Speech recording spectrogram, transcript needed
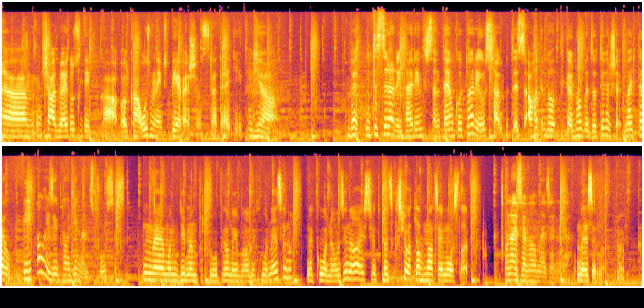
ā, Šādu veidu uzvedību, kā, kā uzmanības pievēršanas stratēģiju. Jā. Bet, nu, tas ir arī tā ir interesanta tēma, ko tu arī uzsāki. Bet es ātri vēl tikai nobeidzot ievēršu. Vai tev bija palīdzība no ģimenes puses? Nē, man ģimene par to pilnībā neko nezina. Neko nav zinājusi, tāpēc, ka es ļoti labi mācīju noslēpt. Un aizvien vēl nezinu. Jā. Nezinu, manuprāt.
